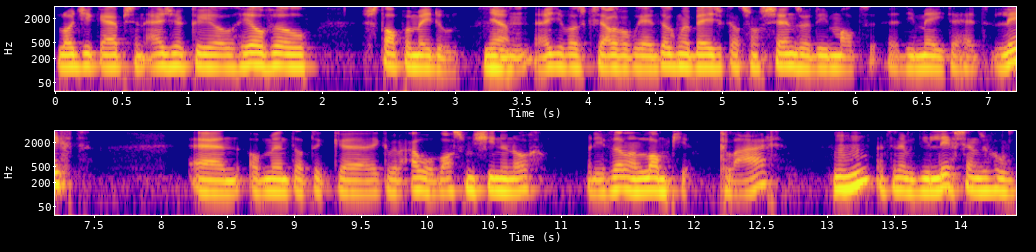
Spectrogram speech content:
Logic apps en Azure... kun je al heel veel stappen mee doen. Ja. Mhm. Weet je, was ik zelf op een gegeven moment ook mee bezig. Ik had zo'n sensor die, mat, eh, die meten het licht. En op het moment dat ik... eh, ik heb een oude wasmachine nog... maar die heeft wel een lampje klaar... Mhm. en toen heb ik die lichtsensor ge-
